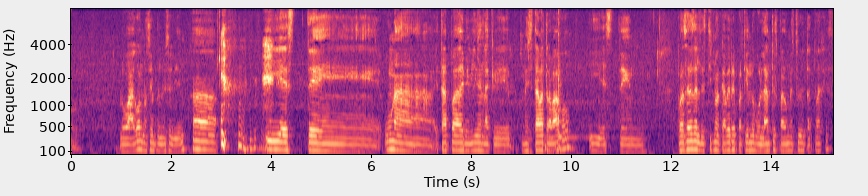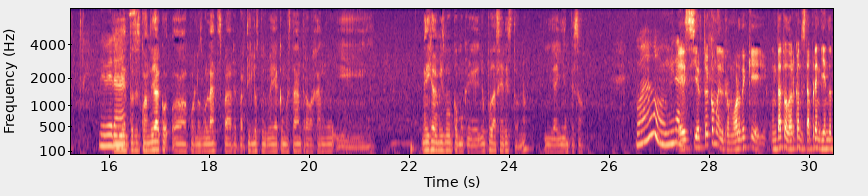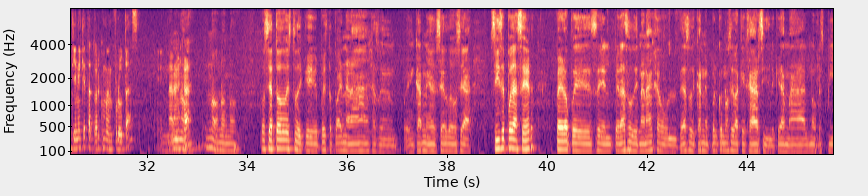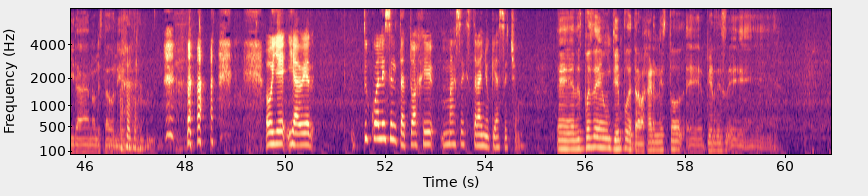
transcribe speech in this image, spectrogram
lo hago, no siempre lo hice bien. Ah, y este una etapa de mi vida en la que necesitaba trabajo y este por hacer del destino acabé repartiendo volantes para un estudio de tatuajes. De veras. Y entonces cuando iba ah, por los volantes para repartirlos, pues veía cómo estaban trabajando y me dije a mí mismo como que yo puedo hacer esto, ¿no? Y ahí empezó. Wow, mira. Es cierto como el rumor de que un tatuador cuando está aprendiendo tiene que tatuar como en frutas, en naranja. No, no, no. O sea, todo esto de que puedes tatuar en naranjas o en, en carne de cerdo, o sea, sí se puede hacer, pero pues el pedazo de naranja o el pedazo de carne de puerco no se va a quejar si le queda mal, no respira, no le está doliendo. Oye, y a ver, ¿tú cuál es el tatuaje más extraño que has hecho? Eh, después de un tiempo de trabajar en esto, eh, pierdes eh,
